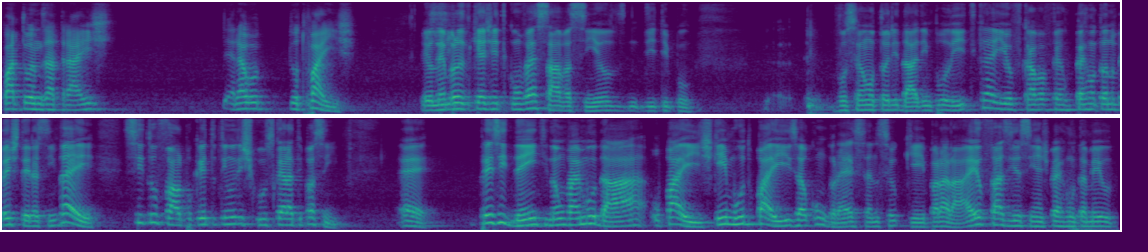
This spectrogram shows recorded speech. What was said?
Quatro anos atrás era outro país. Eu lembro que a gente conversava assim, eu de tipo. Você é uma autoridade em política e eu ficava per- perguntando besteira assim, véi, se tu fala, porque tu tinha um discurso que era tipo assim: é, presidente não vai mudar o país, quem muda o país é o Congresso, é não sei o quê, parará. Aí eu fazia assim as perguntas meio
